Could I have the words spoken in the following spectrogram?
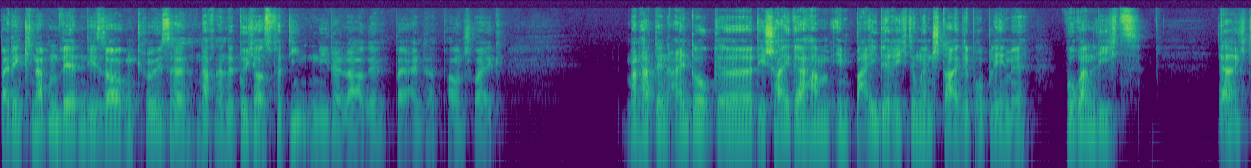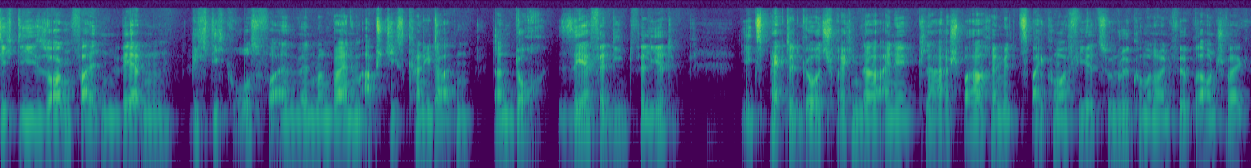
Bei den Knappen werden die Sorgen größer nach einer durchaus verdienten Niederlage bei Eintracht Braunschweig. Man hat den Eindruck, äh, die Schalker haben in beide Richtungen starke Probleme. Woran liegt's? Ja, richtig. Die Sorgenfalten werden richtig groß, vor allem wenn man bei einem Abstiegskandidaten dann doch sehr verdient verliert. Die Expected Goals sprechen da eine klare Sprache mit 2,4 zu 0,9 für Braunschweig.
